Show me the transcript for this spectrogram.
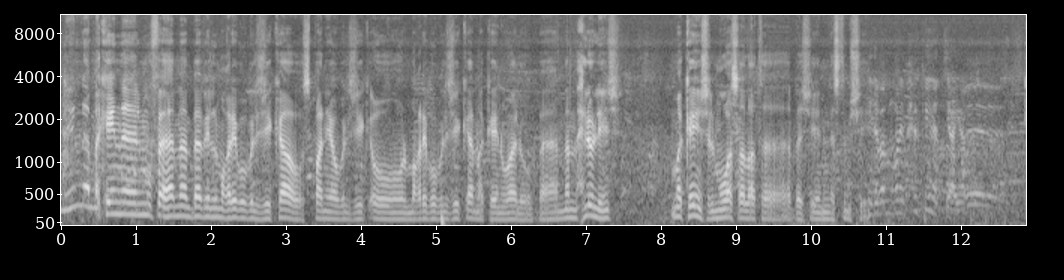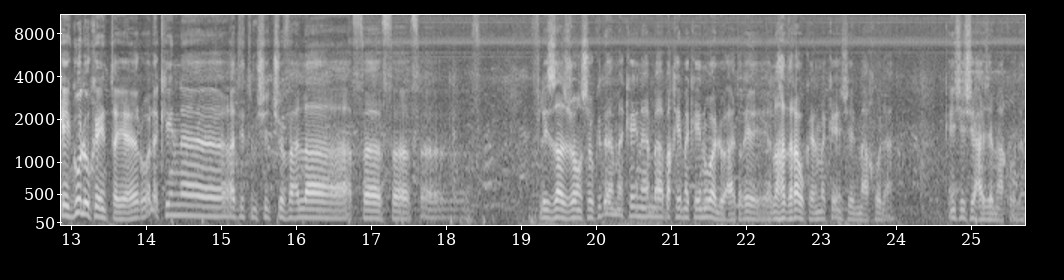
لأن ما كاين المفاهمة ما بين المغرب وبلجيكا وإسبانيا وبلجيكا والمغرب وبلجيكا ما كاين والو. ما محلولينش. ما كاينش المواصلات آه، باش الناس تمشي. دابا المغرب بحال كاين الطيار كيقولوا كاين طيار ولكن آه، غادي تمشي تشوف على ف ف ف في لي زاجونس وكذا ما كاين ما باقي ما كاين والو عاد غير الهضرة وكان ما كاينش المعقوله كاين شي شي حاجة معقولة.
